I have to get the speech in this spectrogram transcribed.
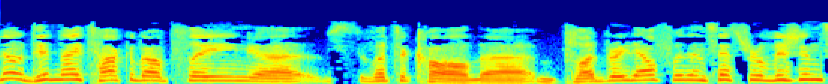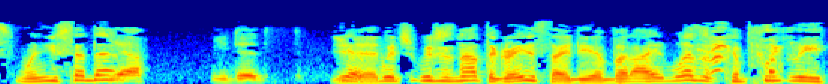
No, didn't I talk about playing uh what's it called? Uh Bloodbraid Elf with Ancestral Visions when you said that? Yeah, you did. You yeah, did. which which is not the greatest idea, but I wasn't completely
